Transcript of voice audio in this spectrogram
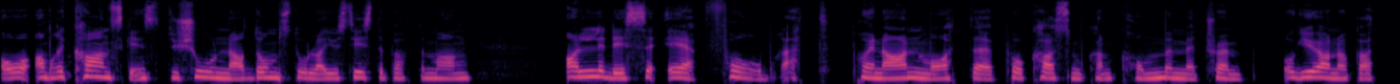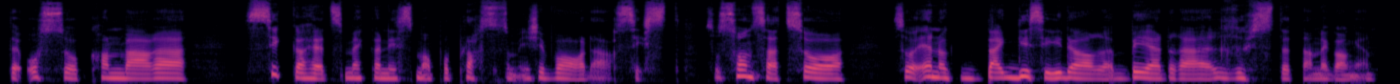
og amerikanske institusjoner, domstoler, justisdepartement, alle disse er forberedt på en annen måte på hva som kan komme med Trump, og gjør nok at det også kan være sikkerhetsmekanismer på plass som ikke var der sist. Så sånn sett så, så er nok begge sider bedre rustet denne gangen.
